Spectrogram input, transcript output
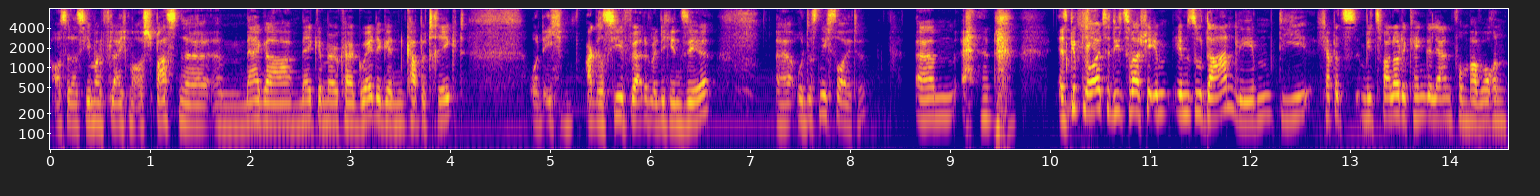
Außer dass jemand vielleicht mal aus Spaß eine ähm, Mega Make America Great Again Kappe trägt und ich aggressiv werde, wenn ich ihn sehe äh, und es nicht sollte. Ähm, es gibt Leute, die zum Beispiel im, im Sudan leben, die, ich habe jetzt irgendwie zwei Leute kennengelernt vor ein paar Wochen,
